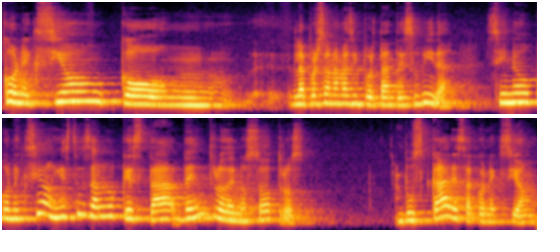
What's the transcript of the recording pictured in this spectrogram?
conexión con la persona más importante de su vida, sino conexión. Y esto es algo que está dentro de nosotros, buscar esa conexión.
